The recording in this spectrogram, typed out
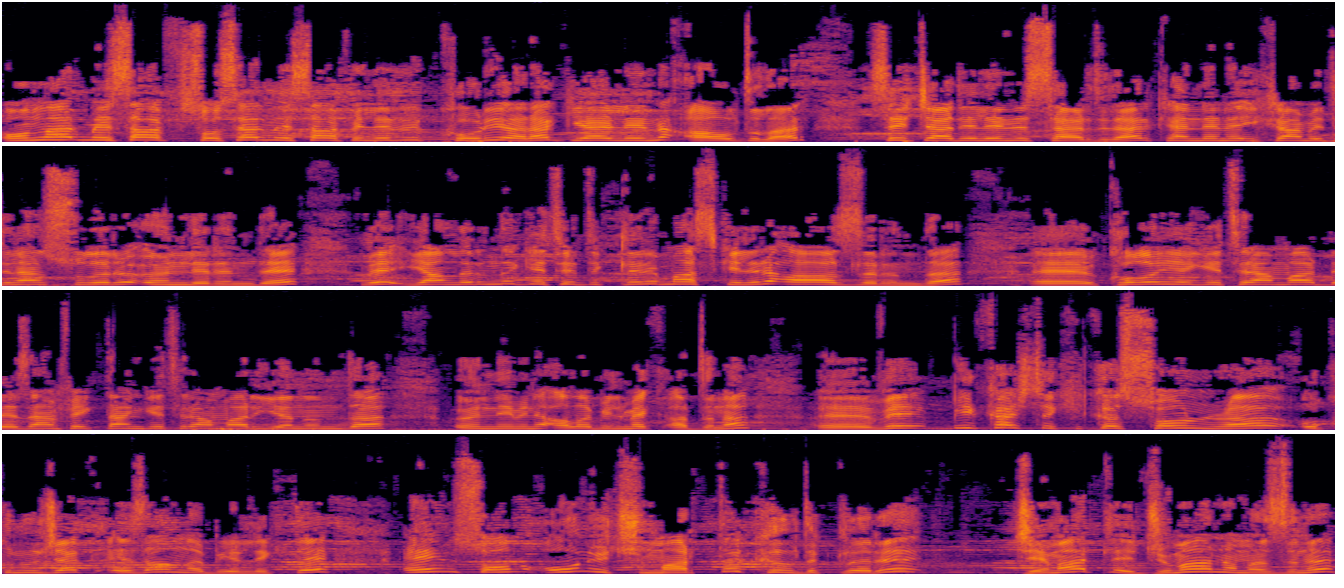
Onlar mesaf, sosyal mesafeleri koruyarak yerlerini aldılar. Seccadelerini serdiler. Kendilerine ikram edilen suları önlerinde ve yanlarında getirdikleri maskeleri ağızlarında. Ee, kolonya getiren var, dezenfektan getiren var yanında önlemini alabilmek adına. Ee, ve birkaç dakika sonra okunacak ezanla birlikte en son 13 Mart'ta kıldıkları cemaatle cuma namazını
